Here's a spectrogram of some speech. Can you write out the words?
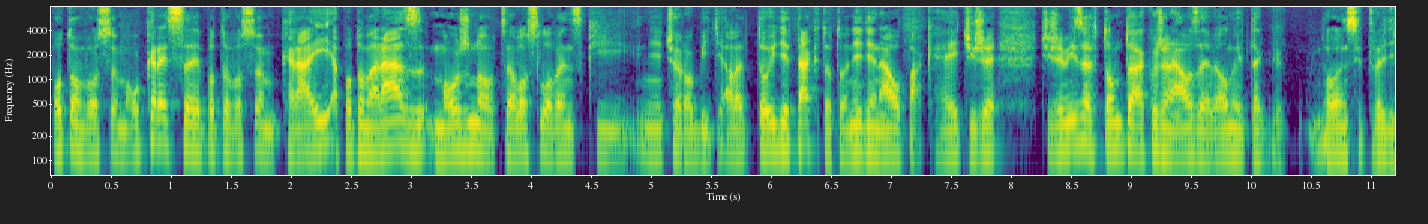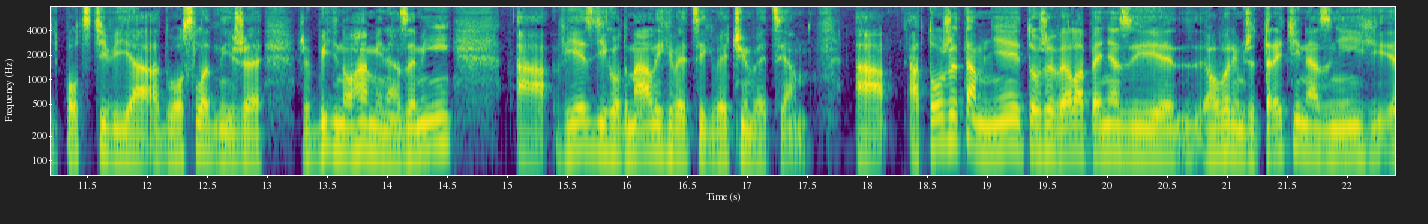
potom vo svojom okrese, potom vo svojom kraji a potom raz možno celoslovenský niečo robiť. Ale to ide ide takto, to nejde naopak. Hej? Čiže, čiže my sme v tomto akože naozaj veľmi, tak dovolím si tvrdiť, poctivý a, a dôsledný, že, že byť nohami na zemi a viesť ich od malých vecí k väčším veciam. A, a to, že tam nie je to, že veľa peňazí je, hovorím, že tretina z nich e,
